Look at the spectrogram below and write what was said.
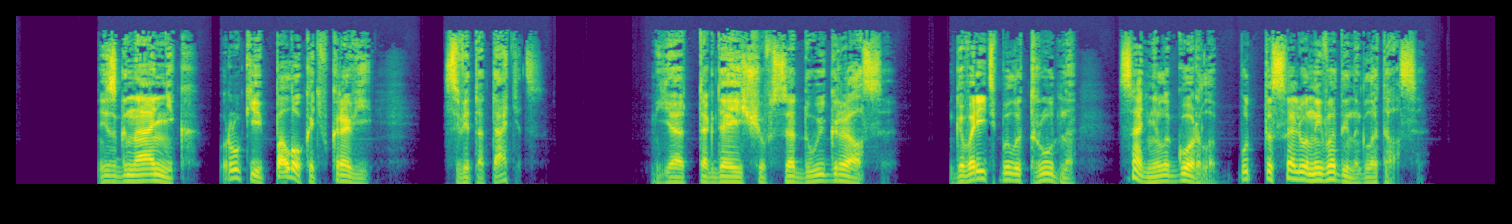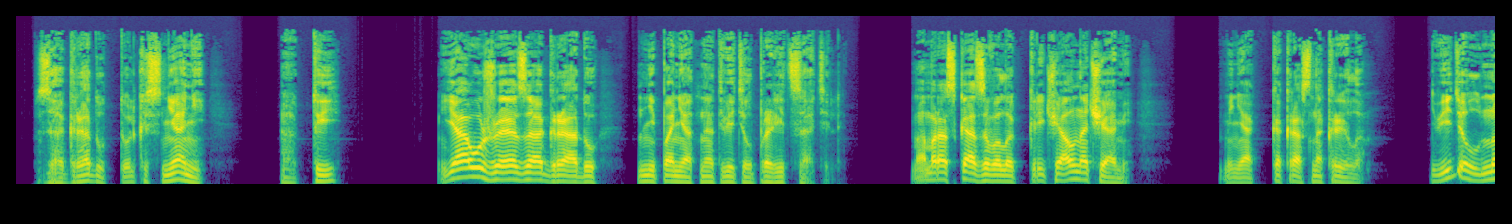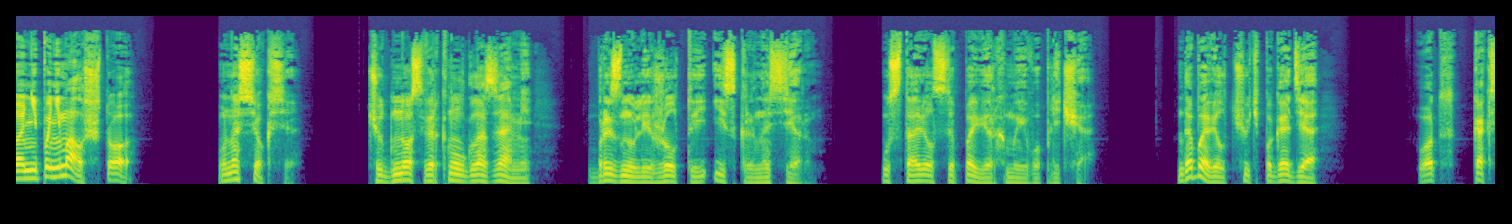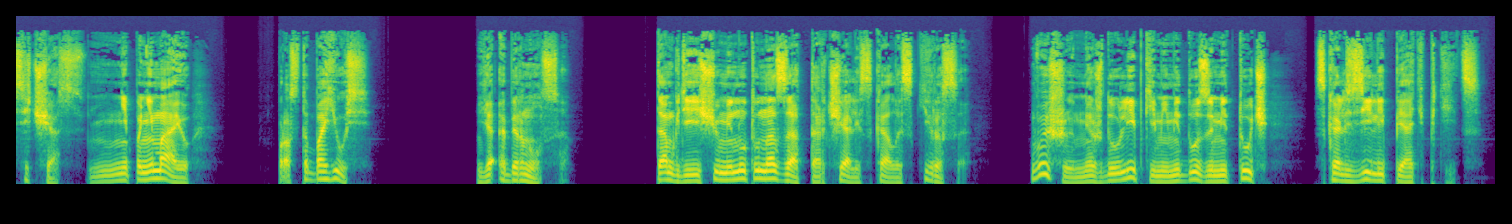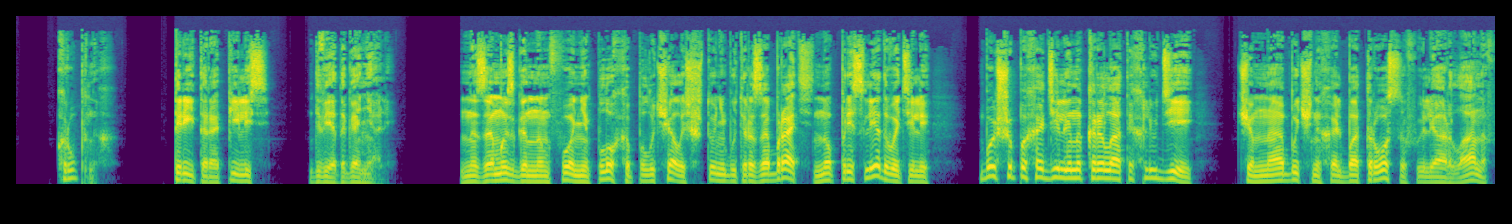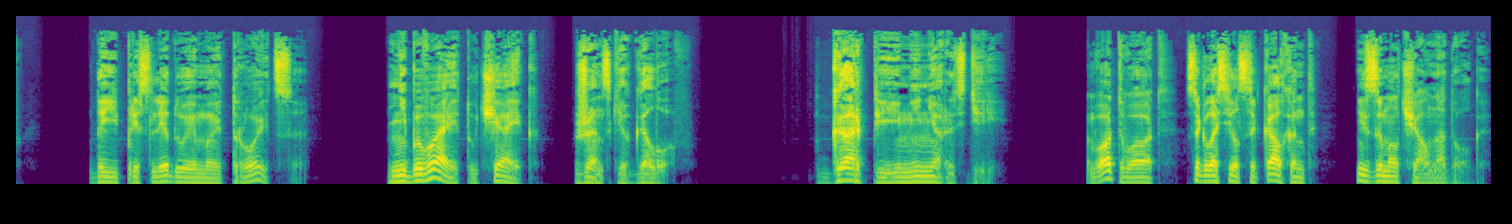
Изгнанник, руки по локоть в крови. Светотатец. Я тогда еще в саду игрался. Говорить было трудно, саднило горло, будто соленой воды наглотался. За ограду только с няней. А ты? Я уже за ограду, непонятно ответил прорицатель. Мама рассказывала, кричал ночами. Меня как раз накрыло. Видел, но не понимал, что. Он осекся. Чудно сверкнул глазами, брызнули желтые искры на сером. Уставился поверх моего плеча. Добавил чуть погодя. Вот как сейчас. Не понимаю. Просто боюсь. Я обернулся. Там, где еще минуту назад торчали скалы Скироса, выше, между липкими медузами туч, скользили пять птиц. Крупных. Три торопились, две догоняли. На замызганном фоне плохо получалось что-нибудь разобрать, но преследователи больше походили на крылатых людей, чем на обычных альбатросов или орланов. Да и преследуемая троица. Не бывает у чаек женских голов. Гарпии меня раздери. Вот-вот, согласился Калхант и замолчал надолго.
